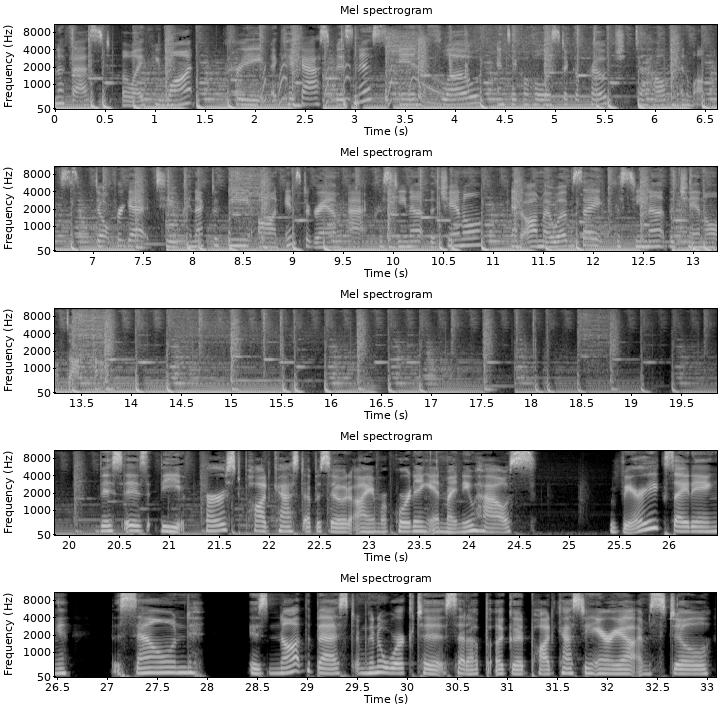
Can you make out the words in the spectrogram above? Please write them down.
manifest the life you want, create a kick ass business in flow, and take a holistic approach to health and wellness. Don't forget to connect with me on Instagram at Christina the Channel and on my website, ChristinaTheChannel.com. This is the first podcast episode I am recording in my new house. Very exciting. The sound is not the best. I'm going to work to set up a good podcasting area. I'm still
